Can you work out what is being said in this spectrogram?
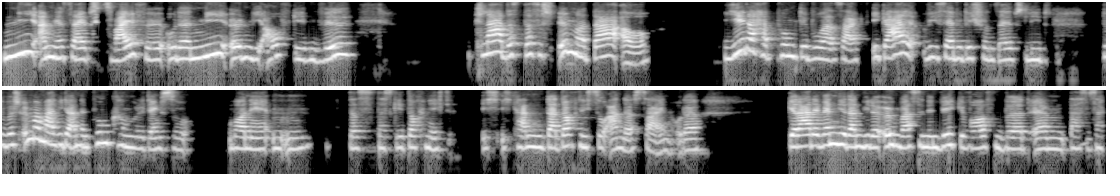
nie an mir selbst zweifle oder nie irgendwie aufgeben will. Klar, das, das ist immer da auch. Jeder hat Punkte, wo er sagt, egal wie sehr du dich schon selbst liebst, du wirst immer mal wieder an den Punkt kommen, wo du denkst so, boah, nee, m -m, das, das geht doch nicht. Ich, ich kann da doch nicht so anders sein. Oder gerade wenn dir dann wieder irgendwas in den Weg geworfen wird, ähm, dass du sagst,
